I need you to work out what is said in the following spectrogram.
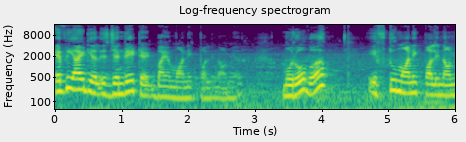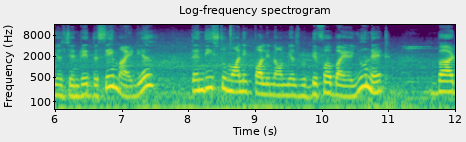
every ideal is generated by a monic polynomial. Moreover, if two monic polynomials generate the same ideal, then these two monic polynomials would differ by a unit, but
